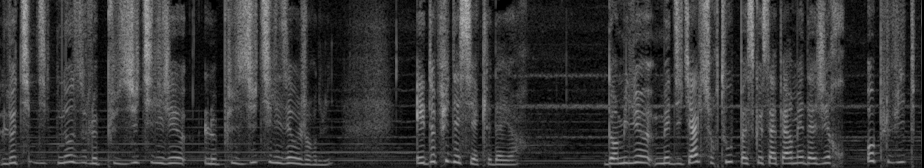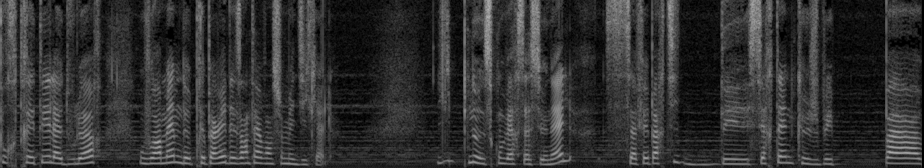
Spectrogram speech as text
le type d'hypnose le plus utilisé, aujourd'hui. Et depuis des siècles d'ailleurs. Dans le milieu médical surtout parce que ça permet d'agir au plus vite pour traiter la douleur ou voire même de préparer des interventions médicales. L'hypnose conversationnelle, ça fait partie des certaines que je vais pas,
